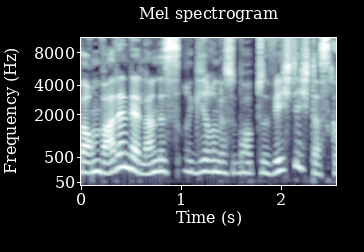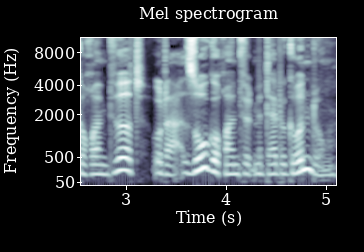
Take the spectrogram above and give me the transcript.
Warum war denn der Landesregierung das überhaupt so wichtig, dass geräumt wird oder so geräumt wird mit der Begründung?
